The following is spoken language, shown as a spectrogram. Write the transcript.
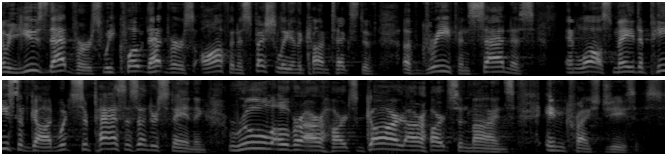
Now, we use that verse, we quote that verse often, especially in the context of, of grief and sadness and loss. May the peace of God, which surpasses understanding, rule over our hearts, guard our hearts and minds in Christ Jesus.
